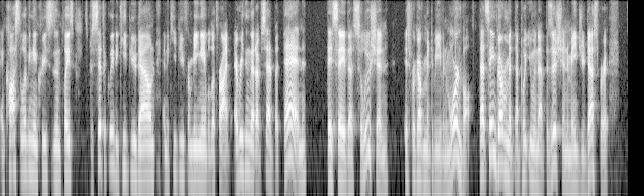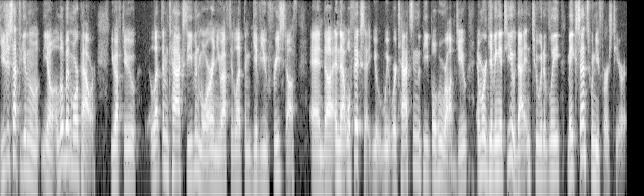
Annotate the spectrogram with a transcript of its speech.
and cost of living increases in place specifically to keep you down and to keep you from being able to thrive. Everything that i've said. But then they say the solution is for government to be even more involved. That same government that put you in that position and made you desperate, you just have to give them, you know, a little bit more power. You have to let them tax even more, and you have to let them give you free stuff, and uh, and that will fix it. You, we, we're taxing the people who robbed you, and we're giving it to you. That intuitively makes sense when you first hear it.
